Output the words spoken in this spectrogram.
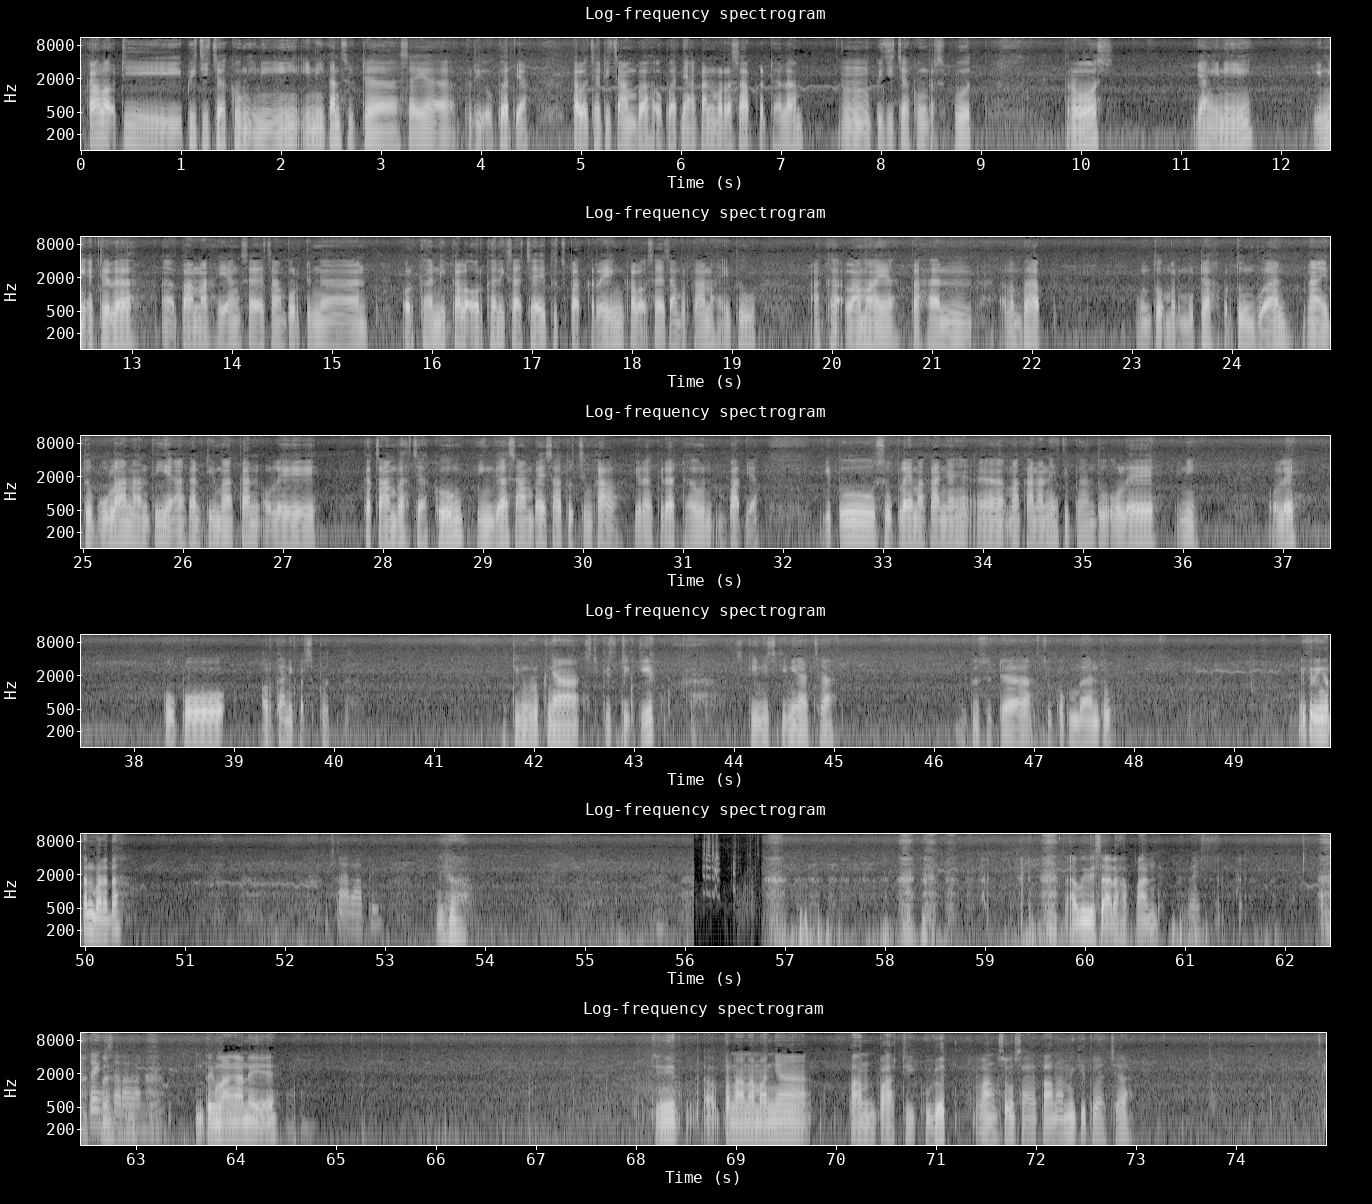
Kalau di biji jagung ini ini kan sudah saya beri obat ya. Kalau jadi cambah obatnya akan meresap ke dalam hmm, biji jagung tersebut. Terus yang ini ini adalah uh, tanah yang saya campur dengan organik. Kalau organik saja itu cepat kering kalau saya campur tanah itu agak lama ya tahan lembab untuk mempermudah pertumbuhan. Nah itu pula nanti yang akan dimakan oleh kecambah jagung hingga sampai satu jengkal kira-kira daun 4 ya. Itu suplai makanannya eh, makanannya dibantu oleh ini oleh pupuk organik tersebut. Jadi nguruknya sedikit-sedikit segini-segini aja. Itu sudah cukup membantu. Ini keringetan pada tak? tak rapi. Iya tapi bisa harapan penting sarapan penting langane ya. Ini eh, penanamannya tanpa digulut langsung saya tanami gitu aja.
